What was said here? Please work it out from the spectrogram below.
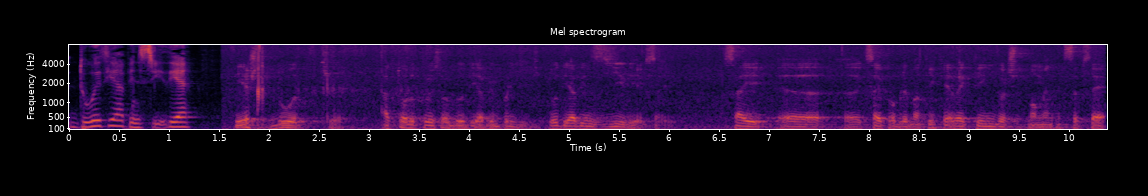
duhet të japin zgjidhje. Thjesht duhet që aktorët kryesorë duhet t'i japin përgjigje, duhet t'i japin zgjidhje kësaj, kësaj, kësaj problematike dhe këtij ngërçi të momenti, sepse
